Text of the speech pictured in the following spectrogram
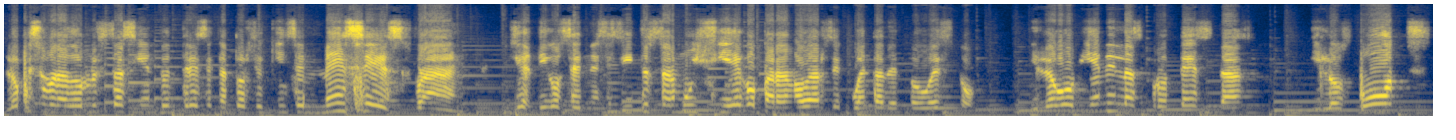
López Obrador lo está haciendo en 13, 14, 15 meses, Frank. digo, se necesita estar muy ciego para no darse cuenta de todo esto. Y luego vienen las protestas y los bots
